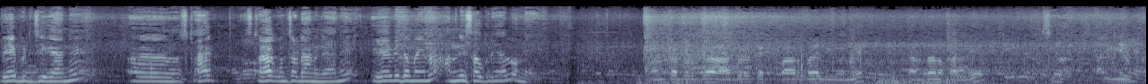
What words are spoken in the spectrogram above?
వేపిడ్జి కానీ స్టాక్ స్టాక్ ఉంచడానికి కానీ ఏ విధమైన అన్ని సౌకర్యాలు ఉన్నాయి. మంతదుర్గ ఆగ్రోటెక్ పార్బాయిల్ యూనిట్ దంతాలపల్లి. ఈ యొక్క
